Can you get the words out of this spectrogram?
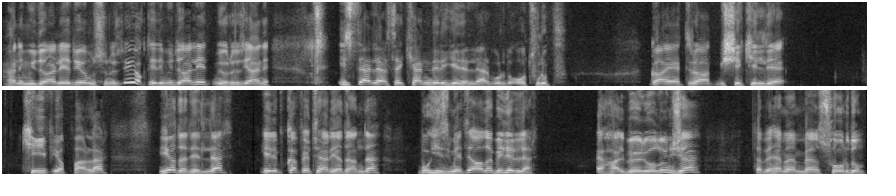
hani müdahale ediyor musunuz? diye. Yok dedi müdahale etmiyoruz. Yani isterlerse kendileri gelirler. Burada oturup gayet rahat bir şekilde keyif yaparlar. Ya da dediler gelip kafeteryadan da bu hizmeti alabilirler. E hal böyle olunca tabii hemen ben sordum.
